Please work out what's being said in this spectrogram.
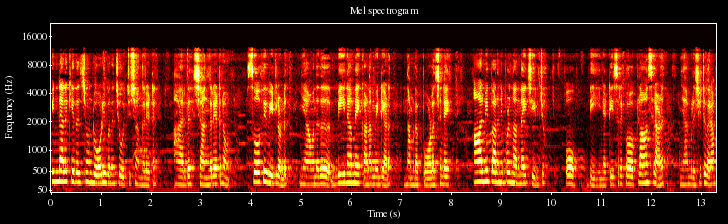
പിന്നാലെ കിതച്ചുകൊണ്ട് ഓടി വന്ന് ചോദിച്ചു ശങ്കരേട്ടൻ. ആരത് ശങ്കരേട്ടനോ? സോഫി വീട്ടിലുണ്ട്. ഞാൻ വന്നത് ബീനാമ്മയെ കാണാൻ വേണ്ടിയാണ്. നമ്മുടെ പോളച്ചന്റെ. ആൽവി പറഞ്ഞപ്പോൾ നന്നായി ചിരിച്ചു. ഓ ബീന ടീച്ചർ ഇപ്പോൾ ക്ലാസ്സിലാണ്. ഞാൻ വിളിച്ചിട്ട് വരാം.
